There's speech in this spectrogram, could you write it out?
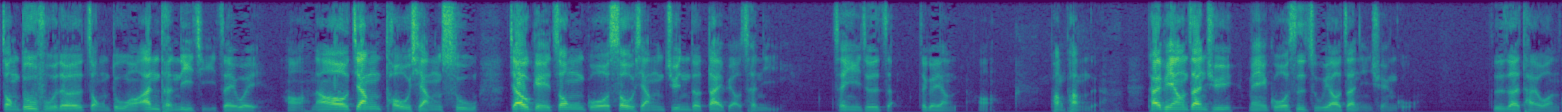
总督府的总督哦，安藤利吉这位哦，然后将投降书交给中国受降军的代表陈仪，陈仪就是这这个样子哦，胖胖的。太平洋战区，美国是主要占领全国，这是在台湾哦。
